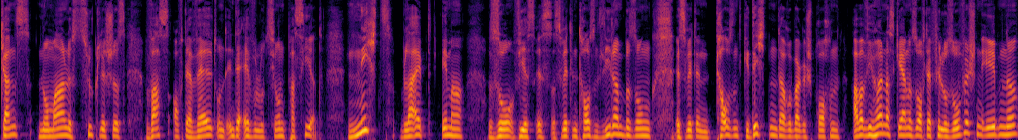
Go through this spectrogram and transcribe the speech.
ganz Normales, Zyklisches, was auf der Welt und in der Evolution passiert. Nichts bleibt immer so, wie es ist. Es wird in tausend Liedern besungen, es wird in tausend Gedichten darüber gesprochen, aber wir hören das gerne so auf der philosophischen Ebene,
